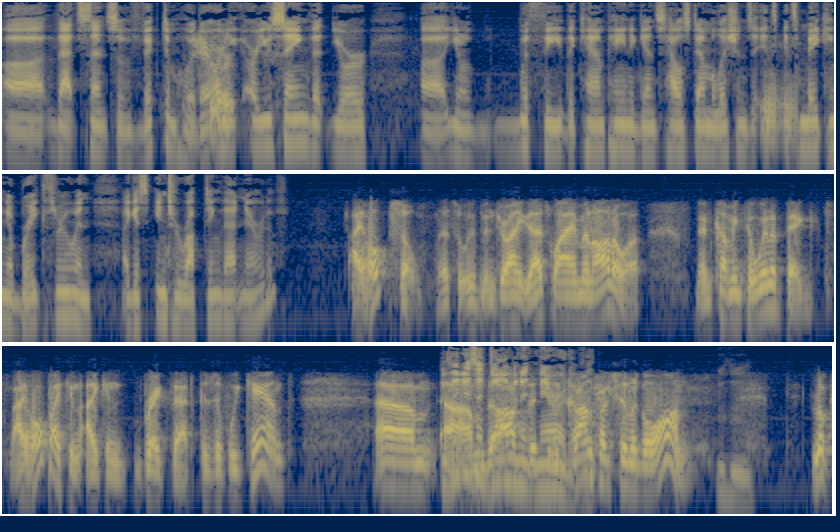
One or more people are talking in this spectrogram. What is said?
uh, that sense of victimhood. Sure. Are, are, you, are you saying that you're uh, you know, with the, the campaign against house demolitions, it's mm-hmm. it's making a breakthrough and I guess interrupting that narrative. I hope so. That's what we've been trying. That's why I'm in Ottawa and coming to Winnipeg. I hope I can I can break that because if we can't, um, um, the, the, narrative. the conflict's going to go on. Mm-hmm. Look,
